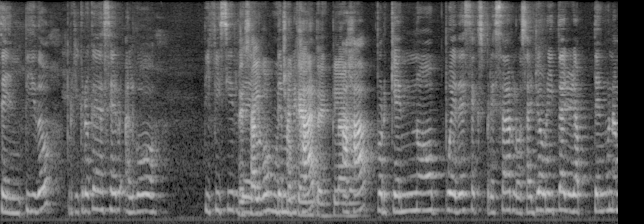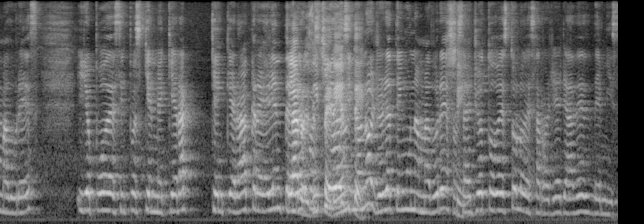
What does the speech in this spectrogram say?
sentido, porque creo que debe ser algo difícil de, es algo muy manejar. claro. Ajá, porque no puedes expresarlo. O sea, yo ahorita yo ya tengo una madurez y yo puedo decir, pues quien me quiera quien quiera creer y entender, Claro, es pues diferente. si no, no, yo ya tengo una madurez, o sea, yo todo esto lo desarrollé ya desde mis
